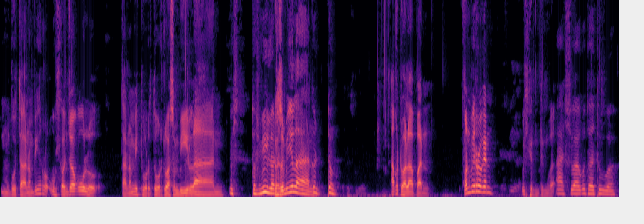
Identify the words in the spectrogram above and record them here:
mbu tanam piro wih koncoku lho tanami dur-dur 29 Wis 29. 29 Gendeng. Aku 28. Kon piro kan? Wih gendeng, Pak. Asu aku 22.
